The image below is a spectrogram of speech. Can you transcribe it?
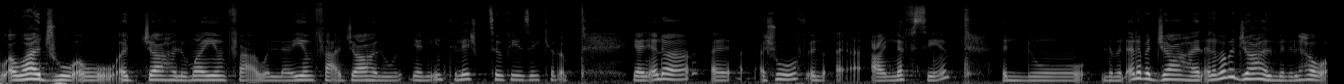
أواجهه أو أتجاهله؟ ما ينفع ولا ينفع اتجاهله يعني أنت ليش بتسوي فيه زي كذا؟ يعني أنا آه، أشوف إنه عن نفسي إنه لما أنا بتجاهل أنا ما بتجاهل من الهوى.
